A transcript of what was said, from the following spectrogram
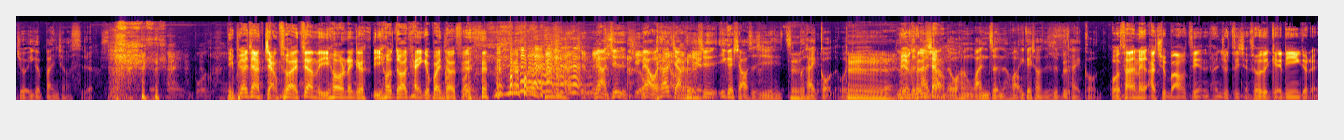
就一个半小时了。你不要这样讲出来，这样子以后那个以后都要看一个半小时。没有，其实没有，我他讲的其实一个小时其实是不太够的。我觉得对对对如果真的没有可是像讲的我很完整的话，一个小时是不太够的。我上次那个阿曲宝，我之前很久之前，所以我是给另一个人，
